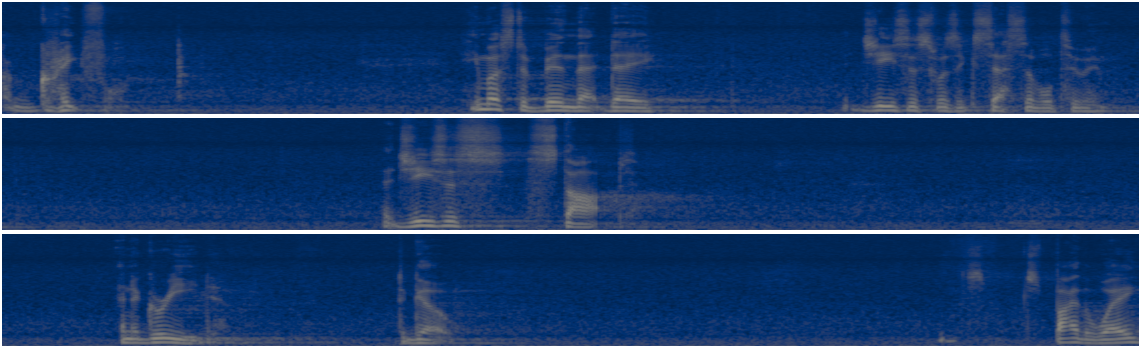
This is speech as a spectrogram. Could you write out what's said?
How grateful. He must have been that day that Jesus was accessible to him. That Jesus stopped and agreed to go. Just, by the way,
